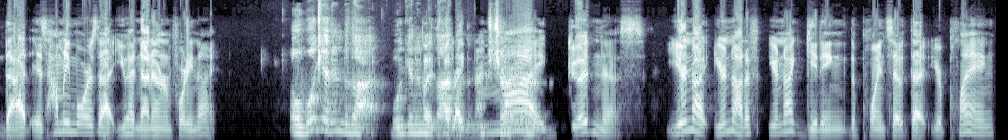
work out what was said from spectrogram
that is how many more is that? You had 949 Oh, we'll get into that. We'll get into but, that but like in the next chart. my yeah. goodness. You're not you're not a, you're not getting the points out that you're playing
